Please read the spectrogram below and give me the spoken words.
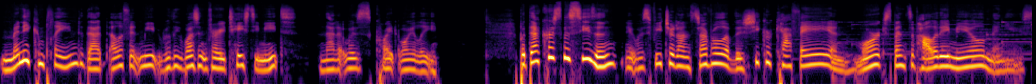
many complained that elephant meat really wasn't very tasty meat and that it was quite oily. But that Christmas season, it was featured on several of the chicer cafe and more expensive holiday meal menus.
